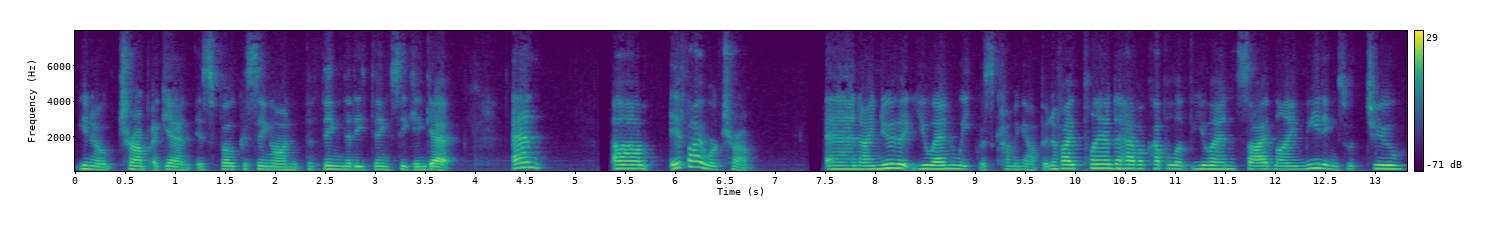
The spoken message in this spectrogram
you know, Trump again is focusing on the thing that he thinks he can get. And um, if I were Trump and I knew that UN week was coming up, and if I planned to have a couple of UN sideline meetings with two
